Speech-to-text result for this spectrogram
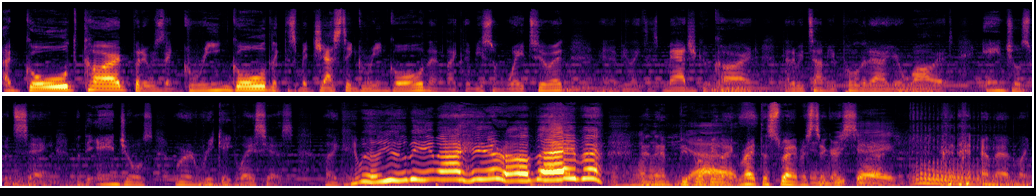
a gold card, but it was like green gold, like this majestic green gold, and like there'd be some weight to it, and it'd be like this magical card that every time you pulled it out of your wallet, angels would sing. But the angels were Enrique Iglesias, like "Will you be my hero, baby?" And then people would be like, Yes. "Right this way, Mister Garcia." And then like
